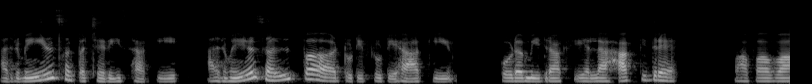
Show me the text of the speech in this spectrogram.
ಅದ್ರ ಮೇಲೆ ಸ್ವಲ್ಪ ಚೆರೀಸ್ ಹಾಕಿ, ಅದ್ರ ಮೇಲೆ ಸ್ವಲ್ಪ ಟೂಟಿ ಫ್ರೂಟಿ ಹಾಕಿ, ಗೋಡಂಬಿ, ದ್ರಾಕ್ಷಿ ಎಲ್ಲ ಹಾಕ್ತಿದ್ರೆ ವಾ ವಾ ವಾ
